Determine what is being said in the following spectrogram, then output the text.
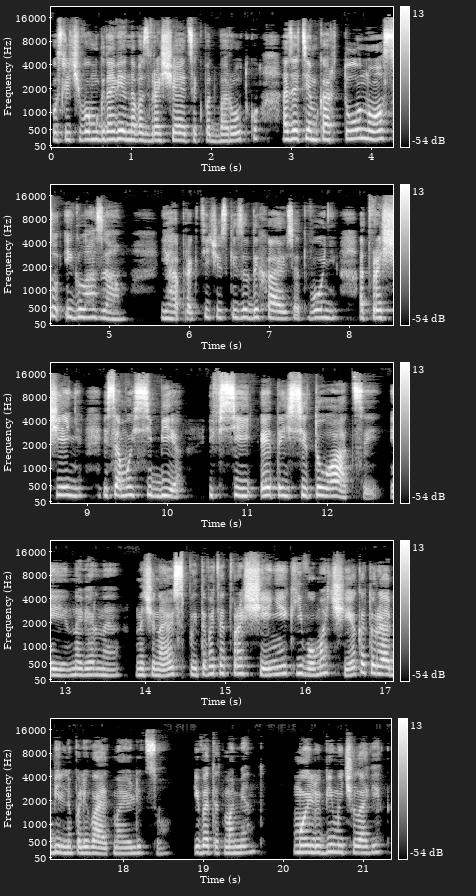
После чего мгновенно возвращается к подбородку, а затем к рту, носу и глазам. Я практически задыхаюсь от вони, отвращения и самой себе, и всей этой ситуации. И, наверное, начинаю испытывать отвращение к его моче, которая обильно поливает мое лицо. И в этот момент мой любимый человек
